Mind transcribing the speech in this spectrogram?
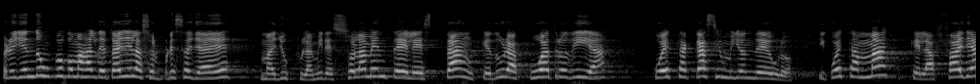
Pero yendo un poco más al detalle, la sorpresa ya es mayúscula. Mire, solamente el stand que dura cuatro días cuesta casi un millón de euros y cuesta más que la falla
